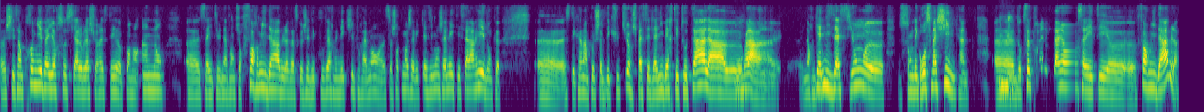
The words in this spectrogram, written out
euh, chez un premier bailleur social. Là, je suis restée pendant un an. ça a été une aventure formidable parce que j'ai découvert une équipe vraiment, sachant que moi, j'avais quasiment jamais été salariée. Donc, c'était quand même un peu le choc des cultures. Je passais de la liberté totale à voilà, une organisation. ce sont des grosses machines quand même. Mmh donc, cette première expérience, a été formidable.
